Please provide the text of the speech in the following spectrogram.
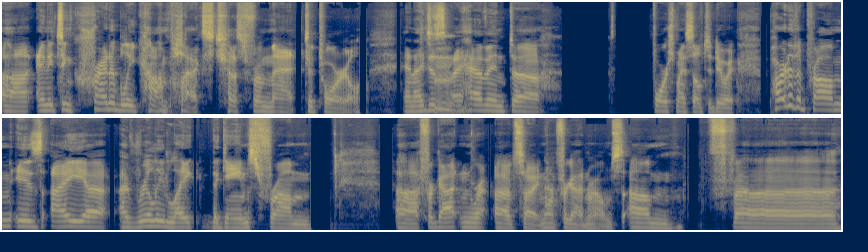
Uh, and it's incredibly complex just from that tutorial. And i just Hmm. i haven't uh forced myself to do it. Part of the problem is i uh, i really like the games from uh forgotten Re- uh sorry not forgotten realms. Um f- uh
